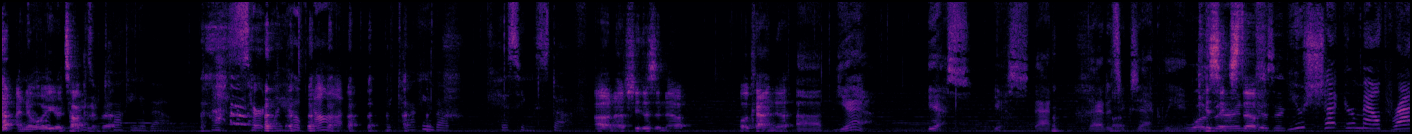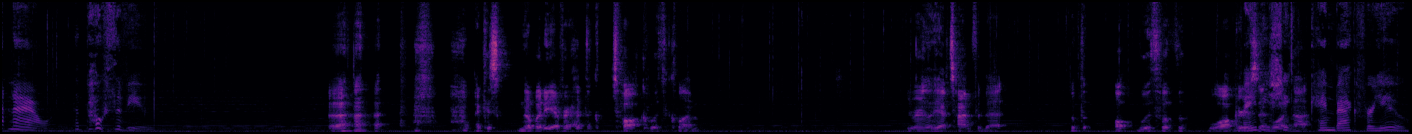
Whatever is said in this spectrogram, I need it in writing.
I know what you're you guys talking are about. talking about. I certainly hope not. We're talking about kissing stuff. Oh no, she doesn't know. What kinda? Uh, yeah. Yes, yes, that that is exactly it. Was Kissing stuff. kissing? You shut your mouth right now. The both of you. I guess nobody ever had to talk with Clem. You really have time for that. With the oh, with, with the walkers Maybe and she came back for you.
